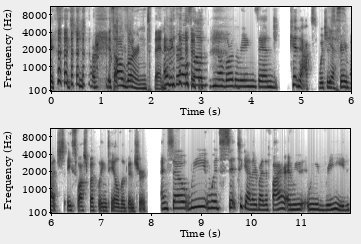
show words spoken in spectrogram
it's, it's just It's all learned then. And the girls love, you know, Lord of the Rings and Kidnapped, which is yes. very much a swashbuckling tale of adventure. And so we would sit together by the fire and we, we would read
